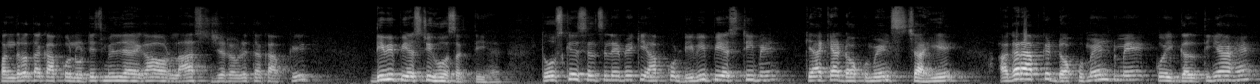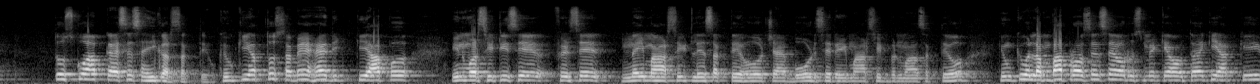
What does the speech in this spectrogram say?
पंद्रह तक आपको नोटिस मिल जाएगा और लास्ट जनवरी तक आपकी डी हो सकती है। तो उसके सिलसिले में कि आपको डी में क्या क्या डॉक्यूमेंट्स चाहिए? अगर आपके डॉक्यूमेंट में कोई गलतियाँ हैं तो उसको आप कैसे सही कर सकते हो? क्योंकि अब तो समय है कि आप यूनिवर्सिटी से फिर से नई मार्कशीट ले सकते हो, चाहे बोर्ड से नई मार्कशीट बनवा सकते हो, क्योंकि वो लंबा प्रोसेस है और उसमें क्या होता है कि आपकी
